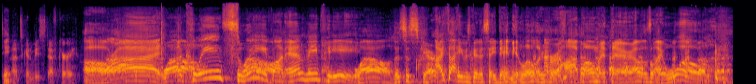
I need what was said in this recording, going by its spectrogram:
Da- That's going to be Steph Curry. All right. Wow. A clean sweep Wow. on MVP. Wow, this is scary. I thought he was going to say Damian Lillard for a hot moment there. I was like, whoa.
